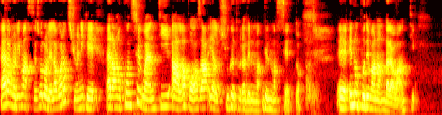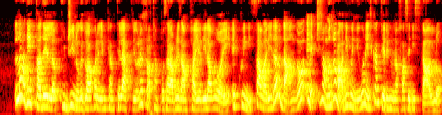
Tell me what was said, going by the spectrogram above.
erano rimaste solo le lavorazioni che erano conseguenti alla posa e all'asciugatura del, ma- del massetto eh, e non potevano andare avanti. La ditta del cugino che doveva fare l'impianto elettrico nel frattempo si era presa un paio di lavori e quindi stava ritardando e ci siamo trovati quindi con il cantiere in una fase di stallo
